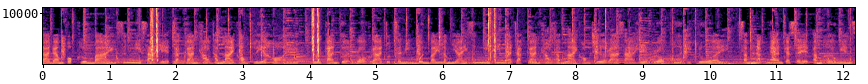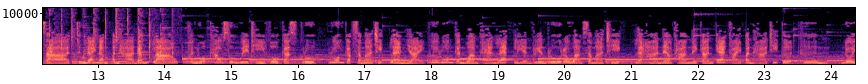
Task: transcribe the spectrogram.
ราดำปกคลุมใบ ซึ่งมีสาเหตุจากการเข้าทำลายของเพลี้ยหอย หรือการเกิดโรคราจุดสนิมบนใบลำไย ซึ่งมีที่มาจากการเข้าทำลายของเชื้อราสาเหตุโรคพืชอีกด้วยสำนักงานเกษตรอำเภอเวียงสาจึงได้นำปัญหาดังกล่าว ผนวกเข้าสู่เวทีโฟกัสกรุ๊ปร่วมกับสมาชิกแปลงใหญ่เพื่อร่วมกันวางแผนแลกเปลี่ยนเรียนรู้ระหว่างสมาชิก และหาแนวทางในการแก้ไขปัญหาที่เกิดขึ้น โดย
